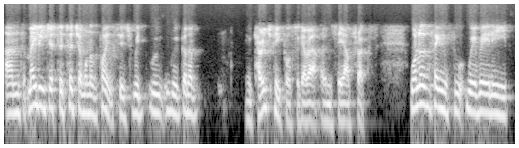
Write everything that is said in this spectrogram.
and maybe just to touch on one of the points is we, we we're going to encourage people to go out there and see our trucks. One of the things we're really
